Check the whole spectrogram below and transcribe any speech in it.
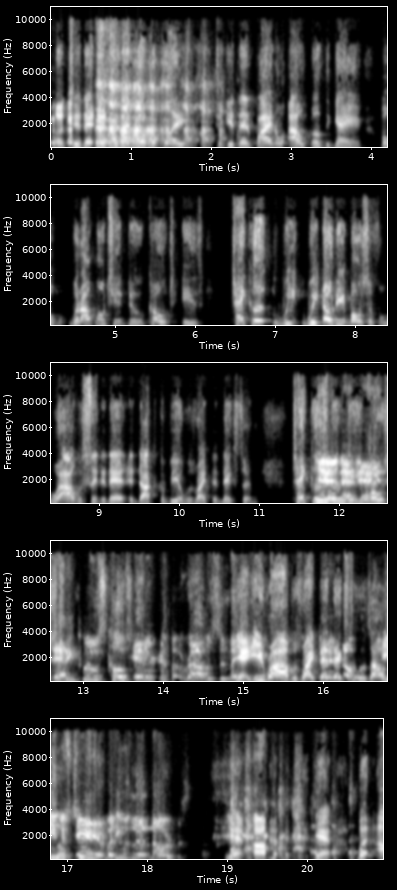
until that, until that double play to get that final out of the game. But what I want you to do, Coach, is take a we we know the emotion from where I was sitting at, and Dr. Cavil was right there next to me. Take us yeah, that, the emotion. That, that, includes Coach Eddie Robinson. Maybe yeah, E. Rob was right there next to us also. He was cheering, but he was a little nervous. Yeah, uh, yeah. But I,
